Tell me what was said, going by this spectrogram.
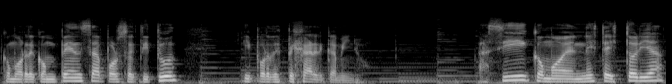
como recompensa por su actitud y por despejar el camino. Así como en esta historia,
